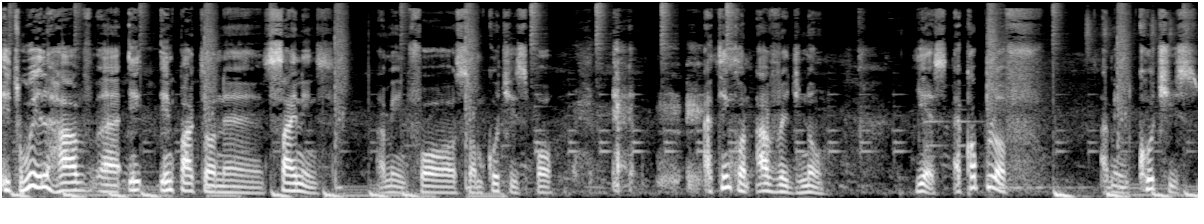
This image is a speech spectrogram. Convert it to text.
it will have uh, I- impact on uh, signings. I mean, for some coaches, but I think on average, no. Yes, a couple of, I mean, coaches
